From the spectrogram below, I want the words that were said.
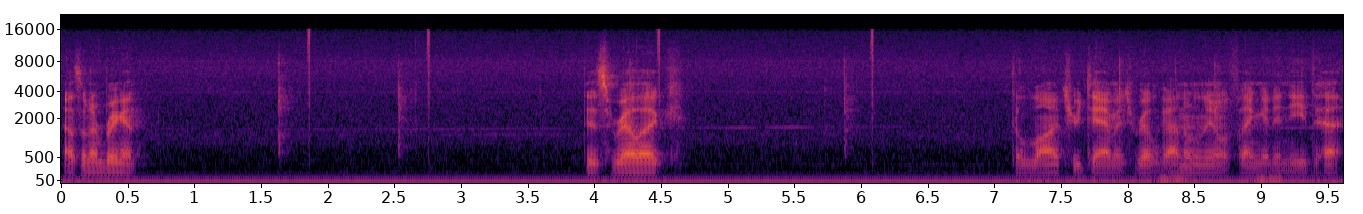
That's what I'm bringing. This relic. The launcher damage relic. I don't know if I'm going to need that.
